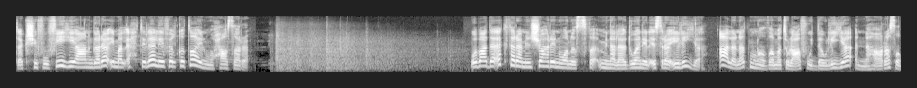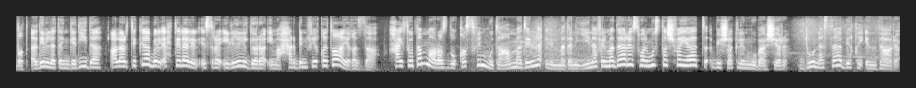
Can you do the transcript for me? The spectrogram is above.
تكشف فيه عن جرائم الاحتلال في القطاع المحاصر. وبعد أكثر من شهر ونصف من العدوان الإسرائيلي أعلنت منظمة العفو الدولية أنها رصدت أدلة جديدة على ارتكاب الاحتلال الإسرائيلي لجرائم حرب في قطاع غزة حيث تم رصد قصف متعمد للمدنيين في المدارس والمستشفيات بشكل مباشر دون سابق إنذار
